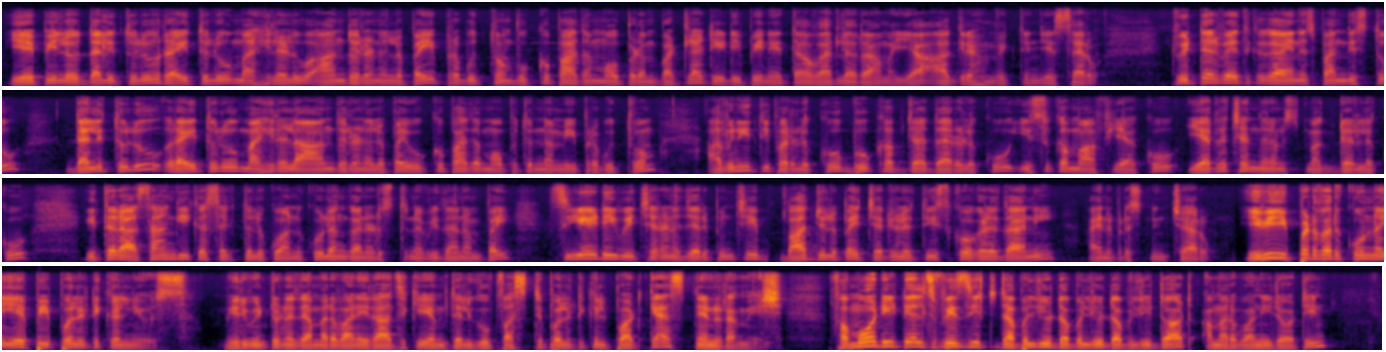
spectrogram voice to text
ఏపీలో దళితులు రైతులు మహిళలు ఆందోళనలపై ప్రభుత్వం ఉక్కుపాదం మోపడం పట్ల టీడీపీ నేత వర్లరామయ్య ఆగ్రహం వ్యక్తం చేశారు. ట్విట్టర్ వేదికగా ఆయన స్పందిస్తూ దళితులు రైతులు మహిళల ఆందోళనలపై ఉక్కుపాద మోపుతున్న మీ ప్రభుత్వం అవినీతిపరులకు భూ కబ్జాదారులకు ఇసుక మాఫియాకు ఎర్రచందనం స్మగ్లర్లకు ఇతర అసాంఘిక శక్తులకు అనుకూలంగా నడుస్తున్న విధానంపై సిఐడి విచారణ జరిపించి బాధ్యులపై చర్యలు తీసుకోగలదా అని ఆయన ప్రశ్నించారు. ఇవి ఇప్పటివరకు ఉన్న ఏపీ పొలిటికల్ న్యూస్. మీరు వింటున్నది అమరవాణి రాజకీయం తెలుగు ఫస్ట్ పొలిటికల్ పాడ్కాస్ట్. నేను Ramesh. For more details visit WWW dot Amarvani dot in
